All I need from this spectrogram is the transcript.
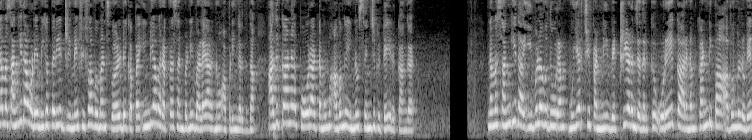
நம்ம சங்கீதாவுடைய மிகப்பெரிய ட்ரீமே ஃபிஃபா உமன்ஸ் வேர்ல்டு கப்பை இந்தியாவை ரெப்ரசன்ட் பண்ணி விளையாடணும் அப்படிங்கிறது தான். அதுக்கான போராட்டமும் அவங்க இன்னும் செஞ்சுக்கிட்டே இருக்காங்க. நம்ம சங்கீதா இவ்வளவு தூரம் முயற்சி பண்ணி வெற்றியடைஞ்சதற்கு ஒரே காரணம் கண்டிப்பாக அவங்களுடைய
